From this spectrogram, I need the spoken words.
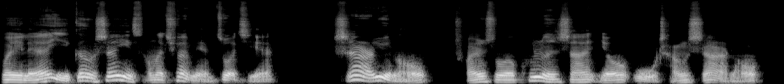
尾联以更深一层的劝勉作结：十二玉楼，传说昆仑山有五层十二楼，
